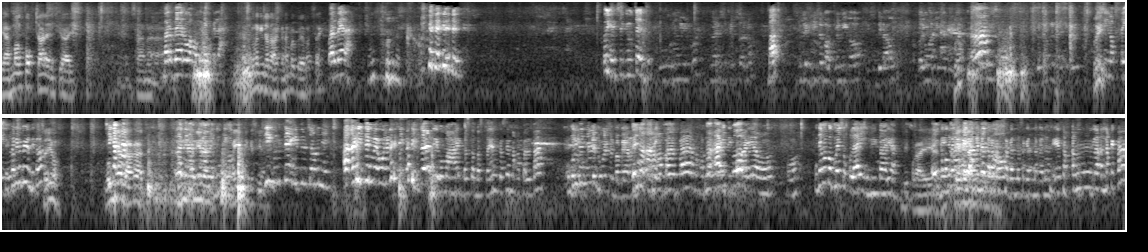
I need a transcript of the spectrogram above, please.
Ayan, mangkok challenge guys. Sana. Barbero ako, hindi pala. Mo naging lalaki na barbero? Say. Barbera. Uy, executed. Ba? Ah, Uy, sa'yo. Huwag mo lalakad. Ano mo nila? Itigis Hindi, yan. hindi, ito sa akin eh. Ah, hindi, may ulit. Hindi, hindi, Hindi umahit basta-basta yan kasi makapal pa. Hindi, hindi. Ganyan, ay, Makapal pa, makapal pa. Hindi kaya, oh. Hindi mo pag may suklay. Hindi kaya. Hindi pa kaya. Ay, Hindi na Kailangan na lang sa ganda sa ganda ganun. Eh, ang la- laki pa.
